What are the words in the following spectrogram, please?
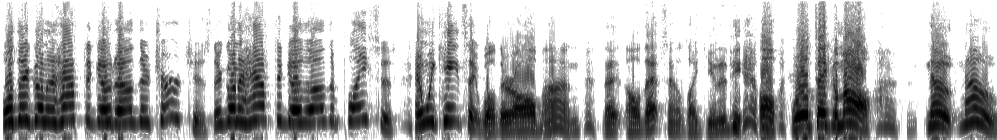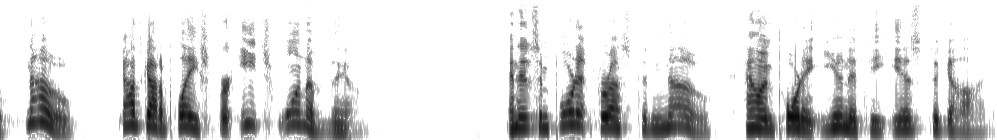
Well, they're going to have to go to other churches. They're going to have to go to other places. And we can't say, well, they're all mine. That, oh, that sounds like unity. Oh, we'll take them all. No, no, no. God's got a place for each one of them. And it's important for us to know how important unity is to God.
